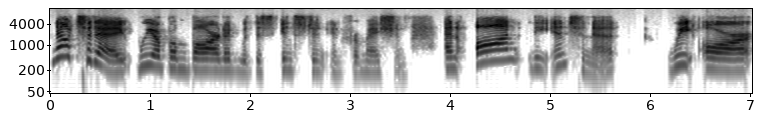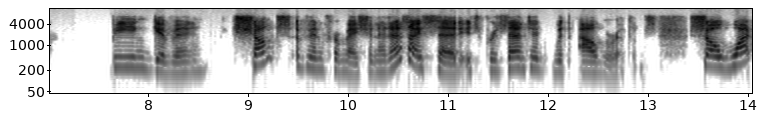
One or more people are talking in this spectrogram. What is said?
Now, today, we are bombarded with this instant information. And on the internet, we are being given chunks of information. And as I said, it's presented with algorithms. So what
